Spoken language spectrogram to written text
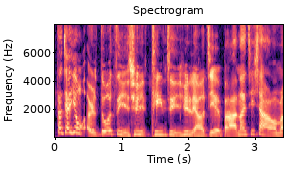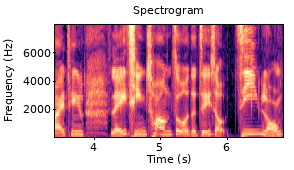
大家用耳朵自己去听，自己去了解吧。那接下来我们来听雷晴创作的这一首《基隆》。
